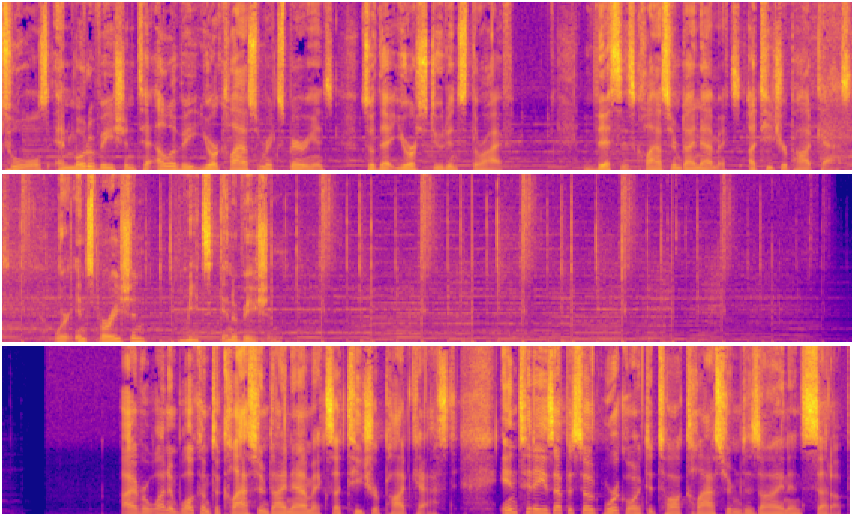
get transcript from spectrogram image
tools, and motivation to elevate your classroom experience so that your students thrive. This is Classroom Dynamics, a teacher podcast, where inspiration meets innovation. Hi, everyone, and welcome to Classroom Dynamics, a teacher podcast. In today's episode, we're going to talk classroom design and setup.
